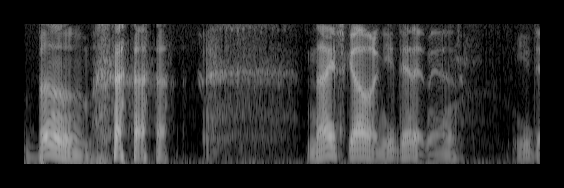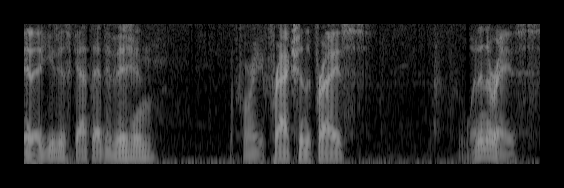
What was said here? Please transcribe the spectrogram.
Boom. nice going. You did it, man. You did it. You just got that division for a fraction of the price. Winning the race.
